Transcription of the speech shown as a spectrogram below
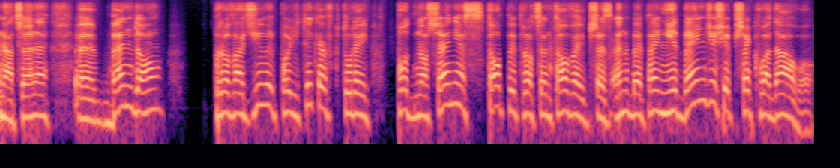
na czele e, będą prowadziły politykę, w której podnoszenie stopy procentowej przez NBP nie będzie się przekładało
